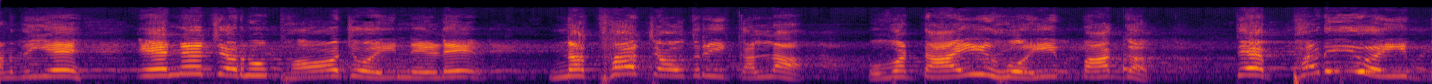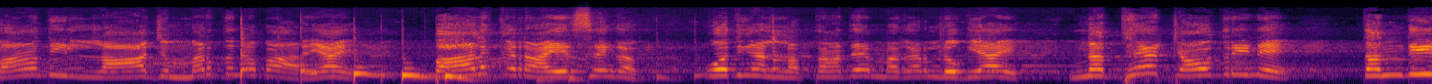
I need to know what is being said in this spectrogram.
ਜਾਣਦੀ ਏ ਇਹਨੇ ਚਿਰ ਨੂੰ ਫੌਜ ਹੋਈ ਨੇੜੇ, ਨੱਥਾ ਚੌਧਰੀ ਕੱਲਾ, ਵਟਾਈ ਹੋਈ ਪੱਗ ਤੇ ਫੜੀ ਹੋਈ ਬਾਹ ਦੀ ਲਾਜ ਮਰਦ ਨਿਭਾ ਰਿਹਾ ਏ, ਬਾਲਕ ਰਾਏ ਸਿੰਘ। ਉਹਦੀਆਂ ਲੱਤਾਂ ਦੇ ਮਗਰ ਲੁਗਿਆ ਏ। ਨੱਥੇ ਚੌਧਰੀ ਨੇ ਤੰਦੀ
